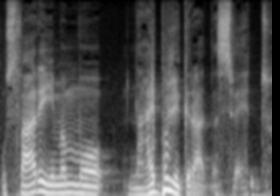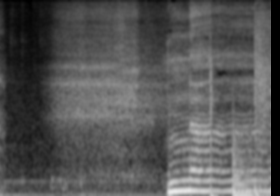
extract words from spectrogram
u stvari imamo najbolji grad na svetu. Najbolje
